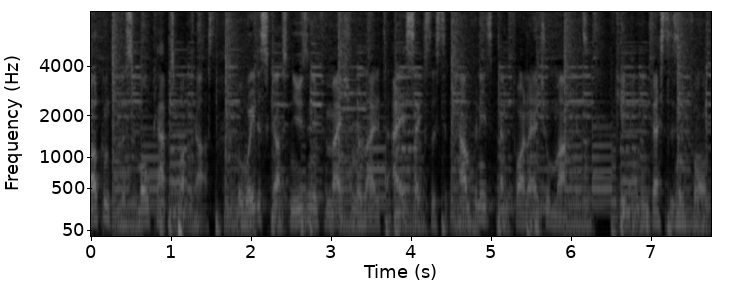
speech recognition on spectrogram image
welcome to the Small Caps Podcast, where we discuss news and information related to ASX listed companies and financial markets, keeping investors informed.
